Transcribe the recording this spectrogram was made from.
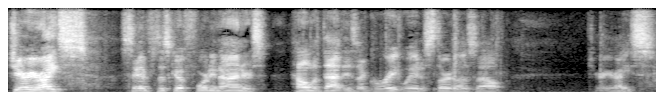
Jerry Rice, San Francisco 49ers Helmet, that is a great way to start us out. Jerry Rice.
